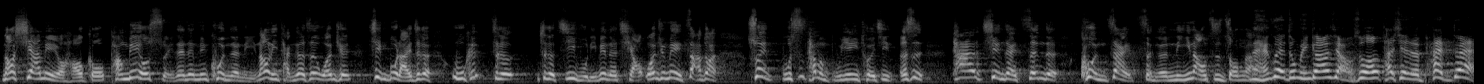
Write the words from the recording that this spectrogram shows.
然后下面有壕沟，旁边有水在那边困着你，然后你坦克车完全进不来。这个乌克这个这个基辅里面的桥完全被你炸断，所以不是他们不愿意推进，而是他现在真的困在整个泥淖之中啊！难怪东明刚刚讲说，他现在的判断，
